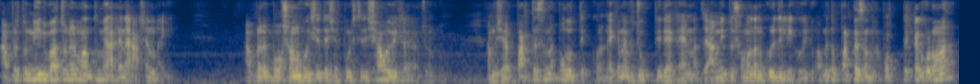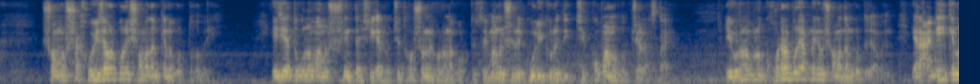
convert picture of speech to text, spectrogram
আপনি তো নির্বাচনের মাধ্যমে আসেন আসেন নাই। আপনারা বসানো হয়েছে দেশের পরিস্থিতি স্বাভাবিক রাখার জন্য। আপনি সেটা পারতেছেন না, পদত্যাগ করেন। এখানে যুক্তি দেখায় না যে আমি তো সমাধান করে দিলেই হইল। আপনি তো পারতেছেন না। প্রত্যেকটা ঘটনা, সমস্যা হয়ে যাওয়ার পরে সমাধান কেন করতে হবে? এই যে এতগুলো মানুষ চিন্তায় শিকার হচ্ছে, ধর্ষণের ঘটনা করতেছে মানুষের গুলি করে দিচ্ছে, কোপানো হচ্ছে রাস্তায়। এই ঘটনাগুলো ঘটার পরে আপনি কেন সমাধান করতে যাবেন? এর আগেই কেন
